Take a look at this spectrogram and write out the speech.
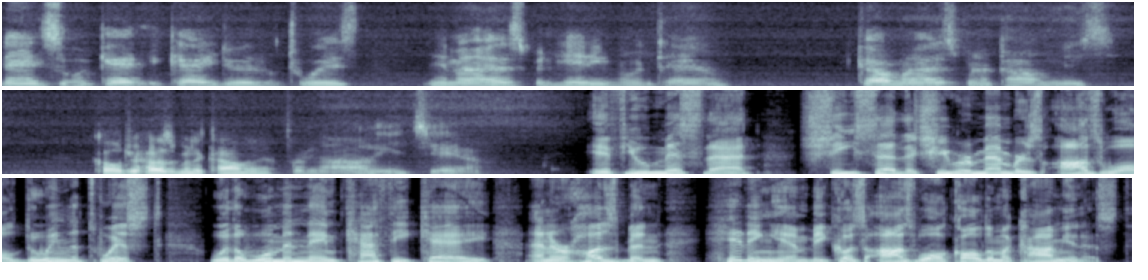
Dancing with Kathy Kay doing the twist, and my husband hit him one time. He called my husband a communist. Called your husband a communist? From the audience, yeah. If you missed that, she said that she remembers Oswald doing the twist with a woman named Kathy Kay and her husband hitting him because Oswald called him a communist.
